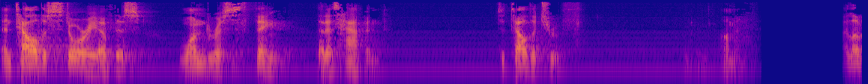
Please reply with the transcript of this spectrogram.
and tell the story of this wondrous thing that has happened. To tell the truth. Amen. I love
